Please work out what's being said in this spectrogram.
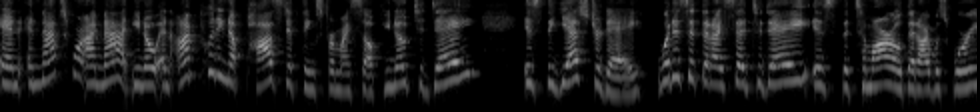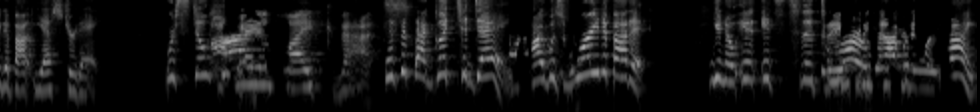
and and that's where i'm at you know and i'm putting up positive things for myself you know today is the yesterday. What is it that i said today is the tomorrow that i was worried about yesterday. We're still here. I like that. Isn't that good today? I was worried about it. You know it, it's the today tomorrow that i was right.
